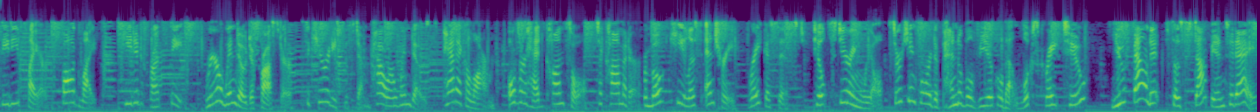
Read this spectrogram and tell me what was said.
CD player, fog lights, heated front seats, rear window defroster, security system, power windows, panic alarm, overhead console, tachometer, remote keyless entry, brake assist, tilt steering wheel. Searching for a dependable vehicle that looks great too? You found it, so stop in today.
